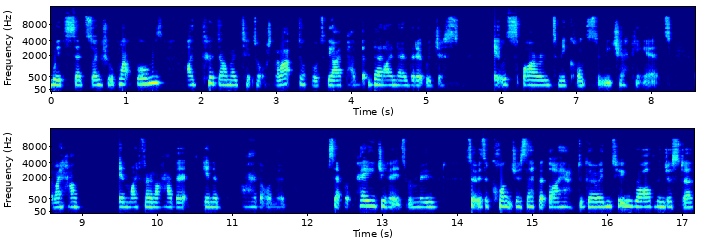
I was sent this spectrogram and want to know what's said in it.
with said social platforms. I could download TikTok to the laptop or to the iPad, but then I know that it would just it would spiral into me constantly checking it. And I have in my phone, I have it in a I have it on a separate page and it's removed. So it's a conscious effort that I have to go into rather than just a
